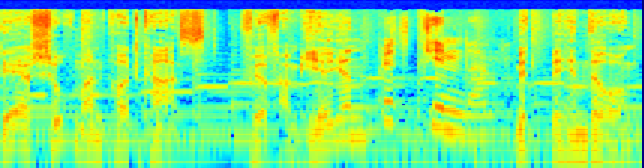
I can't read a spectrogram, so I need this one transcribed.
der Schubmann-Podcast für Familien Mit Kindern. mit Behinderung.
